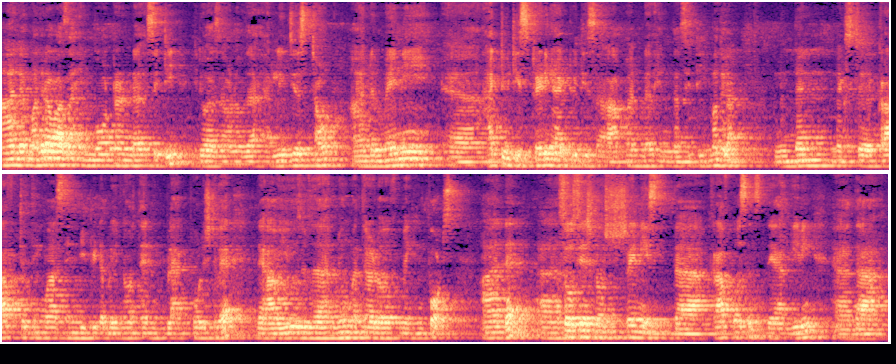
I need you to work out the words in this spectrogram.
And Madura was an important city. It was one of the religious town and many uh, activities, trading activities happened in the city Madura. Then next uh, craft thing was NBPW North and black polished ware. They have used the new method of making pots. And uh, association of shrenis, the craft persons, they are giving uh, the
